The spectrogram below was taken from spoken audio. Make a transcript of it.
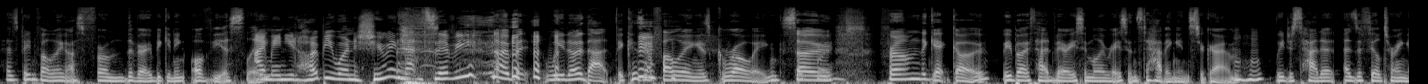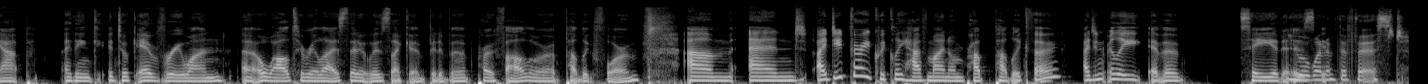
has been following us from the very beginning, obviously. I mean, you'd hope you weren't assuming that, Stevie. no, but we know that because our following is growing. So from the get go, we both had very similar reasons to having Instagram. We just had it as a filtering app. I think it took everyone uh, a while to realize that it was like a bit of a profile or a public forum. Um, and I did very quickly have mine on pub- public though. I didn't really ever see it You were one of the first.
